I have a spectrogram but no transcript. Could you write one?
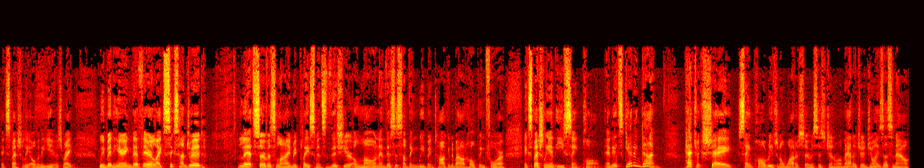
especially over the years, right? We've been hearing that there are like 600 lead service line replacements this year alone, and this is something we've been talking about, hoping for, especially in East St. Paul. And it's getting done. Patrick Shea, St. Paul Regional Water Services General Manager, joins us now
